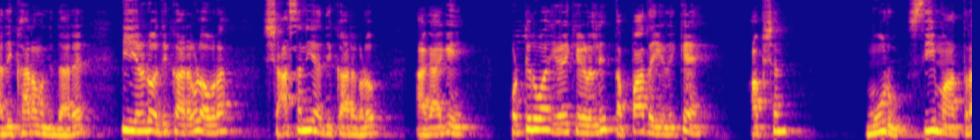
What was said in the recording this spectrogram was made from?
ಅಧಿಕಾರ ಹೊಂದಿದ್ದಾರೆ. ಈ ಎರಡು ಅಧಿಕಾರಗಳು ಅವರ ಶಾಸನೀಯ ಅಧಿಕಾರಗಳು. ಹಾಗಾಗಿ ಕೊಟ್ಟಿರುವ ಹೇಳಿಕೆಗಳಲ್ಲಿ ತಪ್ಪಾದ ಹೇಳಿಕೆ ಆಪ್ಷನ್ ಮೂರು ಸಿ ಮಾತ್ರ.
